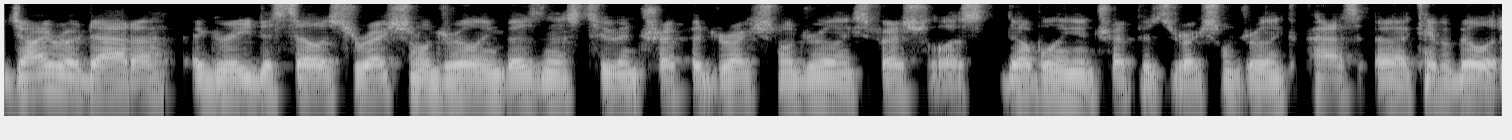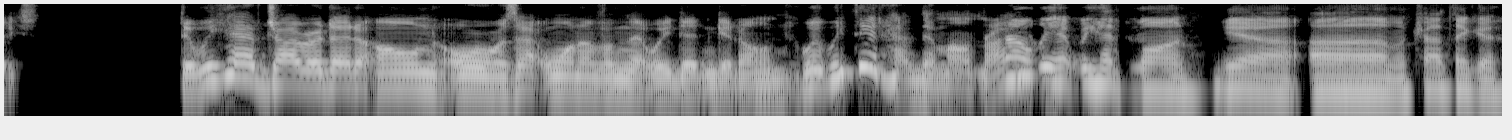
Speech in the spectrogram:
Gyrodata agreed to sell its directional drilling business to Intrepid Directional Drilling Specialists, doubling Intrepid's directional drilling capac- uh, capabilities. Did we have Gyrodata on, or was that one of them that we didn't get on? We, we did have them on, right? Oh, we had we had one. Yeah. Um, I'm trying to think of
